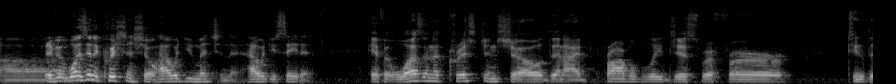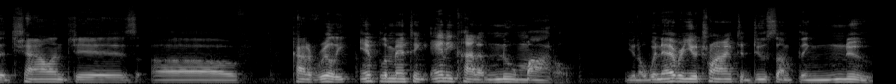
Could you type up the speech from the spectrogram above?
uh, If it wasn't a Christian show, how would you mention that? How would you say that? if it wasn't a Christian show, then I'd probably just refer to the challenges of kind of really implementing any kind of new model. You know, whenever you're trying to do something new,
